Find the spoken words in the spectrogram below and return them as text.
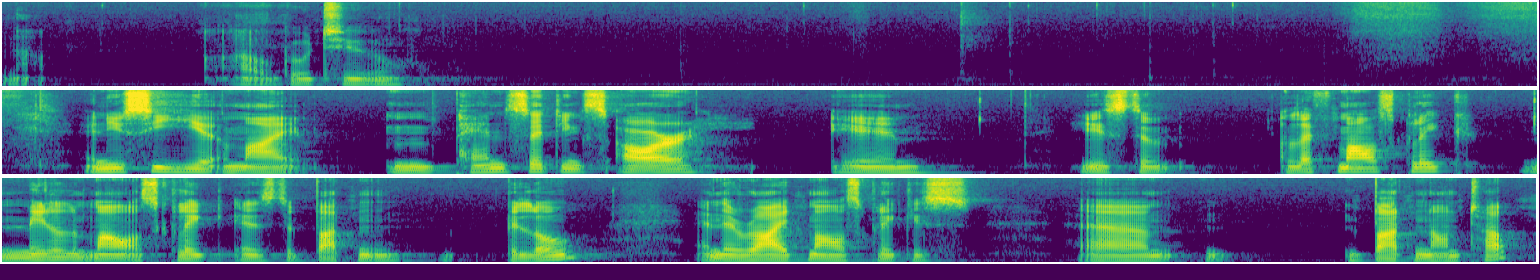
Now I'll go to and you see here my um, pen settings are um, here's the left mouse click middle mouse click is the button below and the right mouse click is um, button on top.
